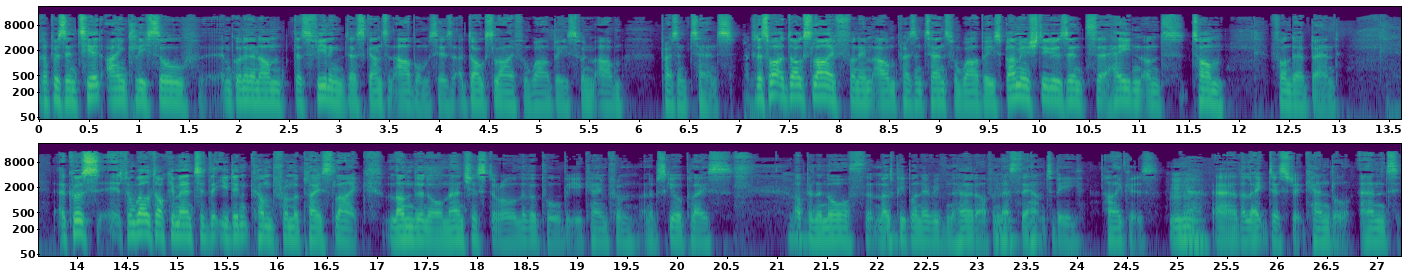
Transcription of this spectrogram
repräsentiert eigentlich so im Grunde genommen das Feeling des ganzen Albums. Hier ist A Dog's Life und Wild Beast von dem Album Present Tense. Das war A Dog's Life von dem Album Present Tense von Wild Beast. Bei mir im Studio sind Hayden und Tom von der Band. Of course, it's been well documented that you didn't come from a place like London or Manchester or Liverpool, but you came from an obscure place mm. up in the north that most people never even heard of, unless mm. they happen to be hikers. Mm-hmm. Uh, the Lake District, Kendal, and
